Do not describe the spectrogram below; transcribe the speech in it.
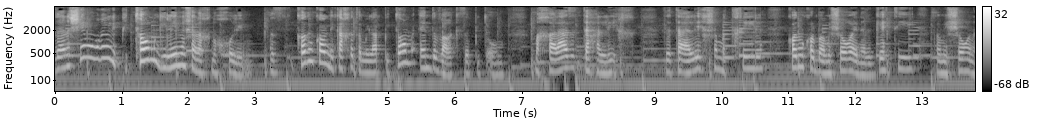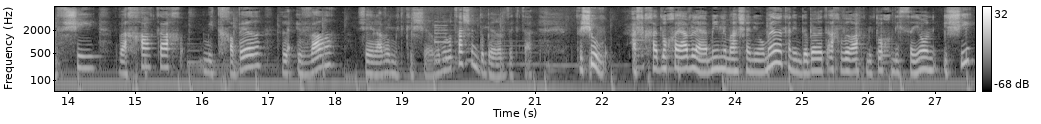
ואנשים אומרים לי, פתאום גילינו שאנחנו חולים. אז קודם כל ניקח את המילה פתאום, אין דבר כזה פתאום. מחלה זה תהליך. זה תהליך שמתחיל קודם כל במישור האנרגטי, במישור הנפשי, ואחר כך מתחבר לאיבר שאליו הוא מתקשר. ואני רוצה שנדבר על זה קצת. ושוב, אף אחד לא חייב להאמין למה שאני אומרת, אני מדברת אך ורק מתוך ניסיון אישי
